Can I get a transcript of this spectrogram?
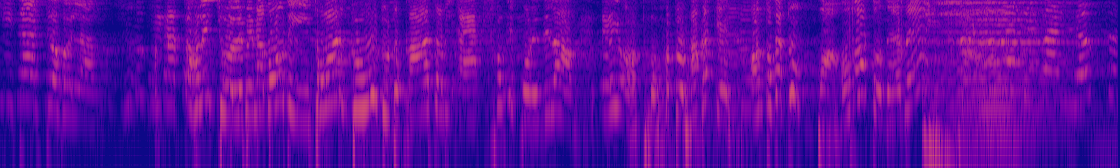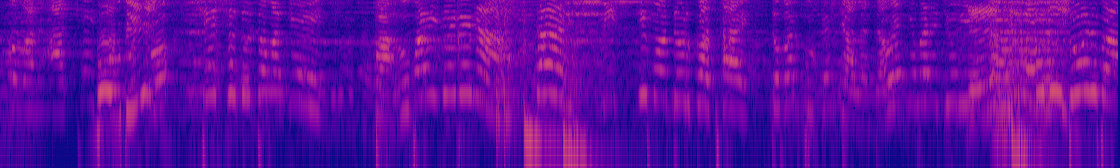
কৃতার্থ হলাম। শুধু গিটার তাহলেই চলবে না বৌদি তোমার দু দুটো কাজ আমি একসঙ্গে করে দিলাম। এই অত হত ভাগাকে অন্তত একটু বাহবা তো দেবে। বৌদি। সে শুধু তোমাকে বাহুবাই দেবে না তার মিষ্টি মধুর কথায় তোমার বুকের জ্বালাটাও একেবারে জড়িয়ে? দুর্বা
